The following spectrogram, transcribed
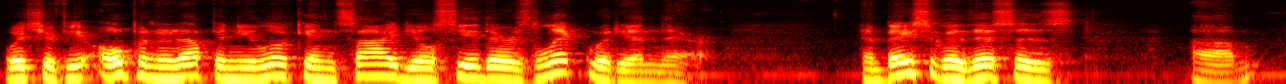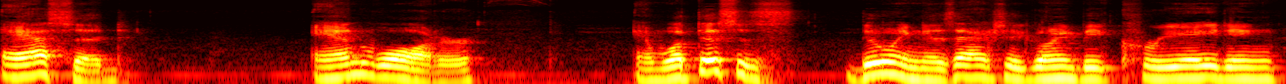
which if you open it up and you look inside, you'll see there's liquid in there. And basically this is um, acid and water. And what this is doing is actually going to be creating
